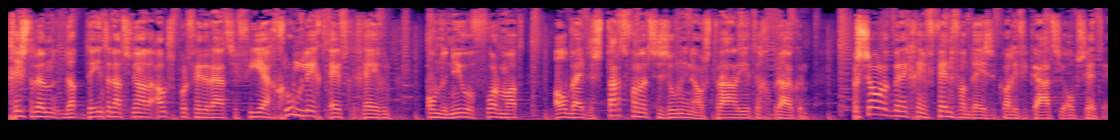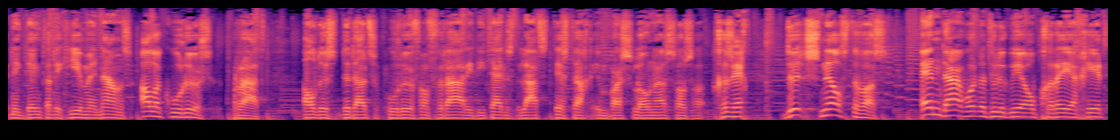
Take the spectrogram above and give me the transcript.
gisteren dat de Internationale Autosportfederatie FIA groen licht heeft gegeven om de nieuwe format al bij de start van het seizoen in Australië te gebruiken. Persoonlijk ben ik geen fan van deze kwalificatieopzet... en ik denk dat ik hiermee namens alle coureurs praat. Al dus de Duitse coureur van Ferrari... die tijdens de laatste testdag in Barcelona, zoals al gezegd... de snelste was. En daar wordt natuurlijk weer op gereageerd...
